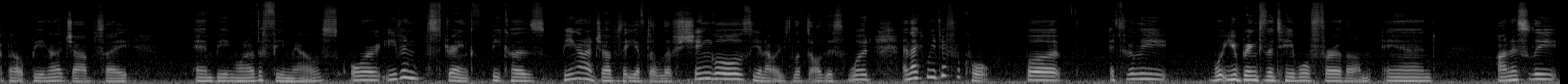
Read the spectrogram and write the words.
about being on a job site and being one of the females, or even strength, because being on a job site, you have to lift shingles, you know, you lift all this wood, and that can be difficult. But it's really what you bring to the table for them. And honestly,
